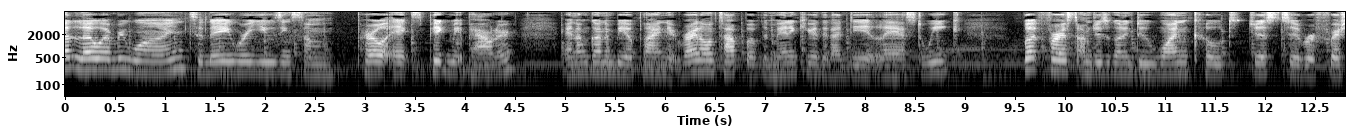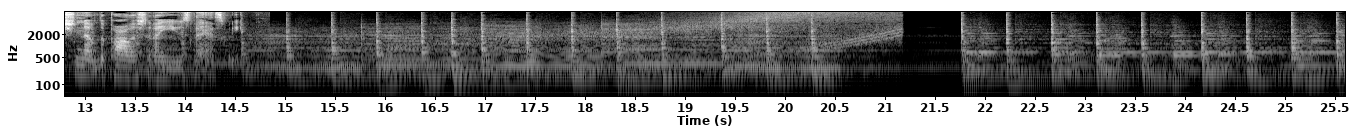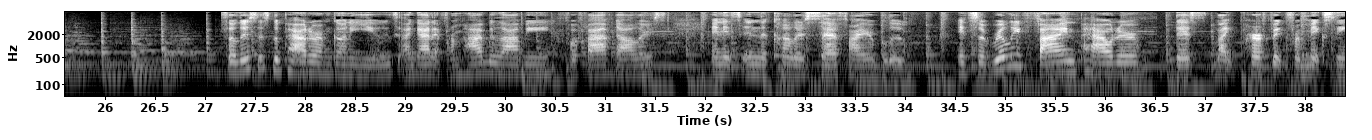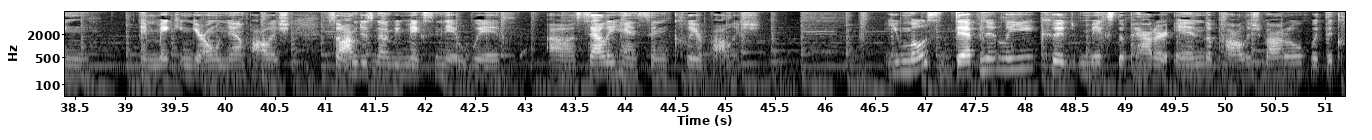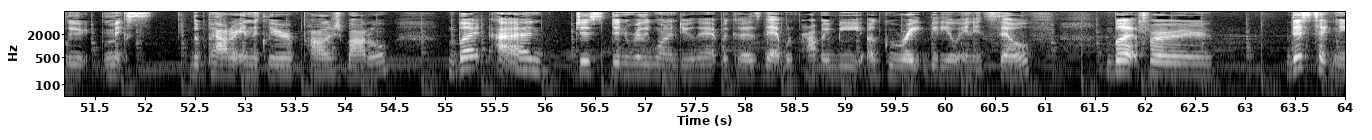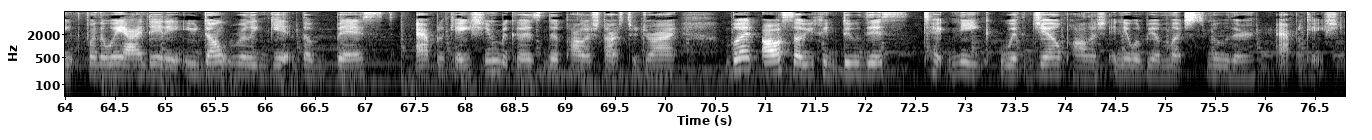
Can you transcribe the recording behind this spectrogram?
Hello everyone. Today we're using some Pearl Ex pigment powder and I'm going to be applying it right on top of the manicure that I did last week. But first I'm just going to do one coat just to refreshen up the polish that I used last week. So this is the powder I'm going to use. I got it from Hobby Lobby for $5 and it's in the color Sapphire Blue. It's a really fine powder that's like perfect for mixing and making your own nail polish. So I'm just going to be mixing it with uh, Sally Hansen clear polish. You most definitely could mix the powder in the polish bottle with the clear mix the powder in the clear polish bottle but I just didn't really want to do that because that would probably be a great video in itself. But for this technique, for the way I did it, you don't really get the best application because the polish starts to dry. But also you can do this technique with gel polish and it would be a much smoother application.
